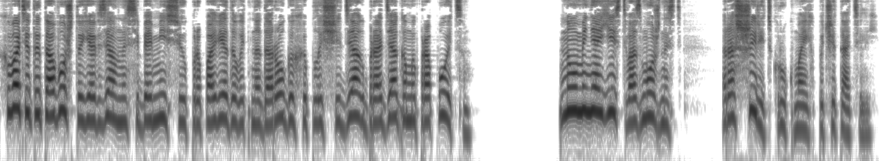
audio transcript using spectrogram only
Хватит и того, что я взял на себя миссию проповедовать на дорогах и площадях бродягам и пропойцам. Но у меня есть возможность расширить круг моих почитателей.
